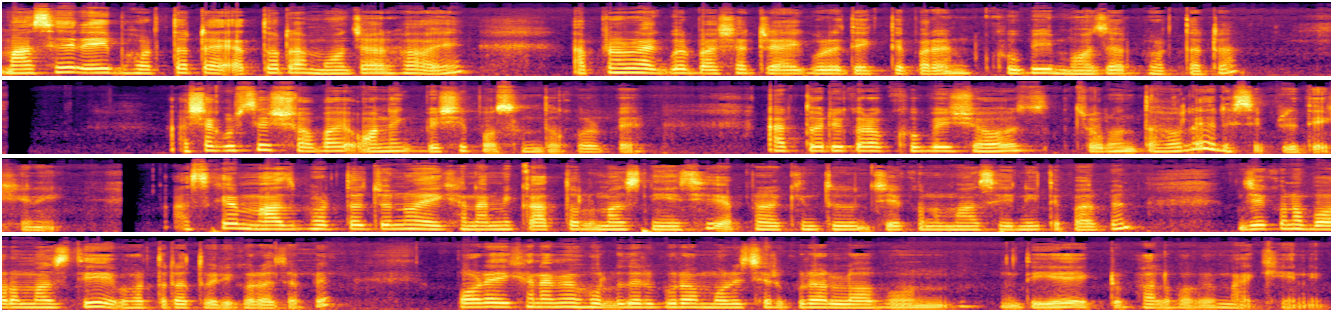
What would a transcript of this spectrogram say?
মাছের এই ভর্তাটা এতটা মজার হয়, আপনারাও একবার বাসা ট্রাই করে দেখতে পারেন, খুবই মজার ভর্তাটা। আশা করছি সবাই অনেক বেশি পছন্দ করবে। আর তৈরি করা খুবই সহজ, চলুন তাহলে রেসিপি দেখে নিই। আজকের মাছ ভর্তার জন্য এখানে আমি কাতল মাছ নিয়েছি, আপনারা কিন্তু যে কোনো মাছই নিতে পারবেন। যে কোনো বড় মাছ দিয়ে এই ভর্তাটা তৈরি করা যাবে। পরে এখানে আমি হলুদের গুঁড়া, মরিচের গুঁড়া, লবণ দিয়ে একটু ভালোভাবে মাখিয়ে নিব।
